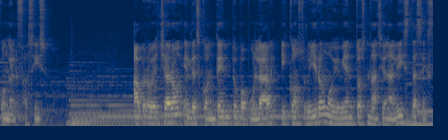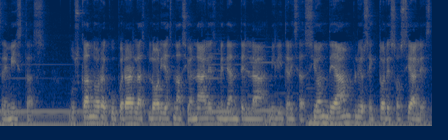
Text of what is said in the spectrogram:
con el fascismo. Aprovecharon el descontento popular y construyeron movimientos nacionalistas extremistas, buscando recuperar las glorias nacionales mediante la militarización de amplios sectores sociales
